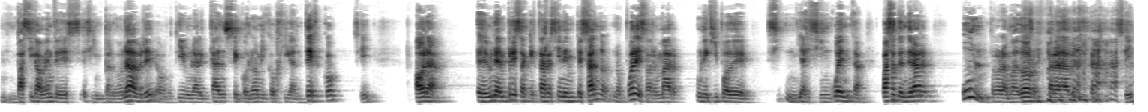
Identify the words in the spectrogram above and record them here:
básicamente es, imperdonable, o tiene un alcance económico gigantesco. ¿sí? Ahora, en una empresa que está recién empezando, no puedes armar un equipo de 50, vas a tener un programador para la... ¿sí?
